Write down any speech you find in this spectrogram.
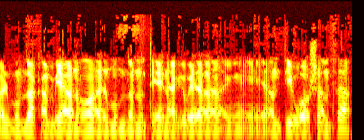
el mundo ha cambiado, ¿no? El mundo no tiene nada que ver a la antigua usanza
